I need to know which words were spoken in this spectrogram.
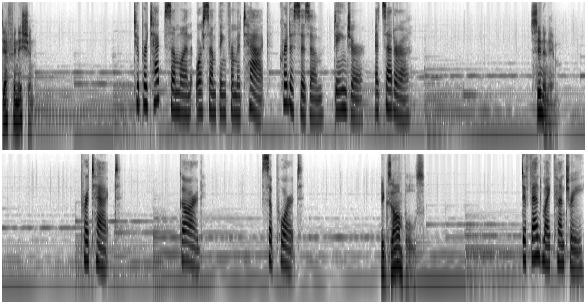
Definition To protect someone or something from attack, criticism, danger, etc. Synonym Protect, Guard, Support. Examples Defend my country.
